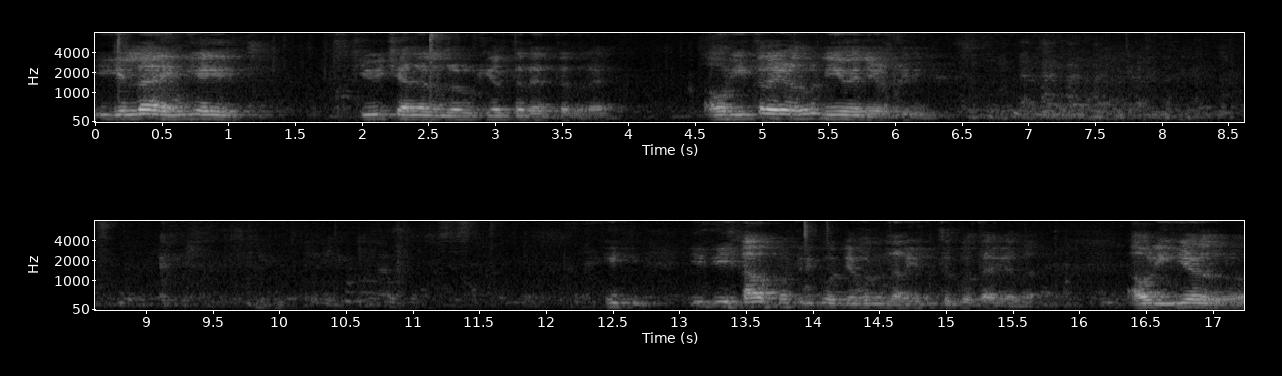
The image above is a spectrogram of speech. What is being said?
ಈಗೆಲ್ಲ ಹೆಂಗೆ ಟಿವಿ ಚಾನೆಲ್ ಕೇಳ್ತಾರೆ ಅಂತಂದ್ರೆ, ಅವ್ರು ಈ ತರ ಹೇಳಿದ್ರು ನೀವೇನು ಹೇಳ್ತೀರಿ? ಇದು ಯಾವ ಪತ್ರಿಕೋದ್ಯಮ ನನಗಂತೂ ಗೊತ್ತಾಗಲ್ಲ. ಅವ್ರು ಹಿಂಗೆ ಹೇಳಿದ್ರು,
